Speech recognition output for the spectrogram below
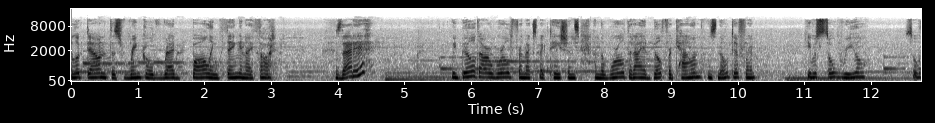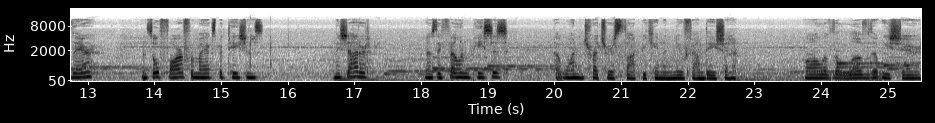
looked down at this wrinkled, red, bawling thing and I thought, is that it? We build our world from expectations, and the world that I had built for Callum was no different. He was so real, so there, and so far from my expectations. They shattered, and as they fell in pieces, that one treacherous thought became a new foundation. All of the love that we shared,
